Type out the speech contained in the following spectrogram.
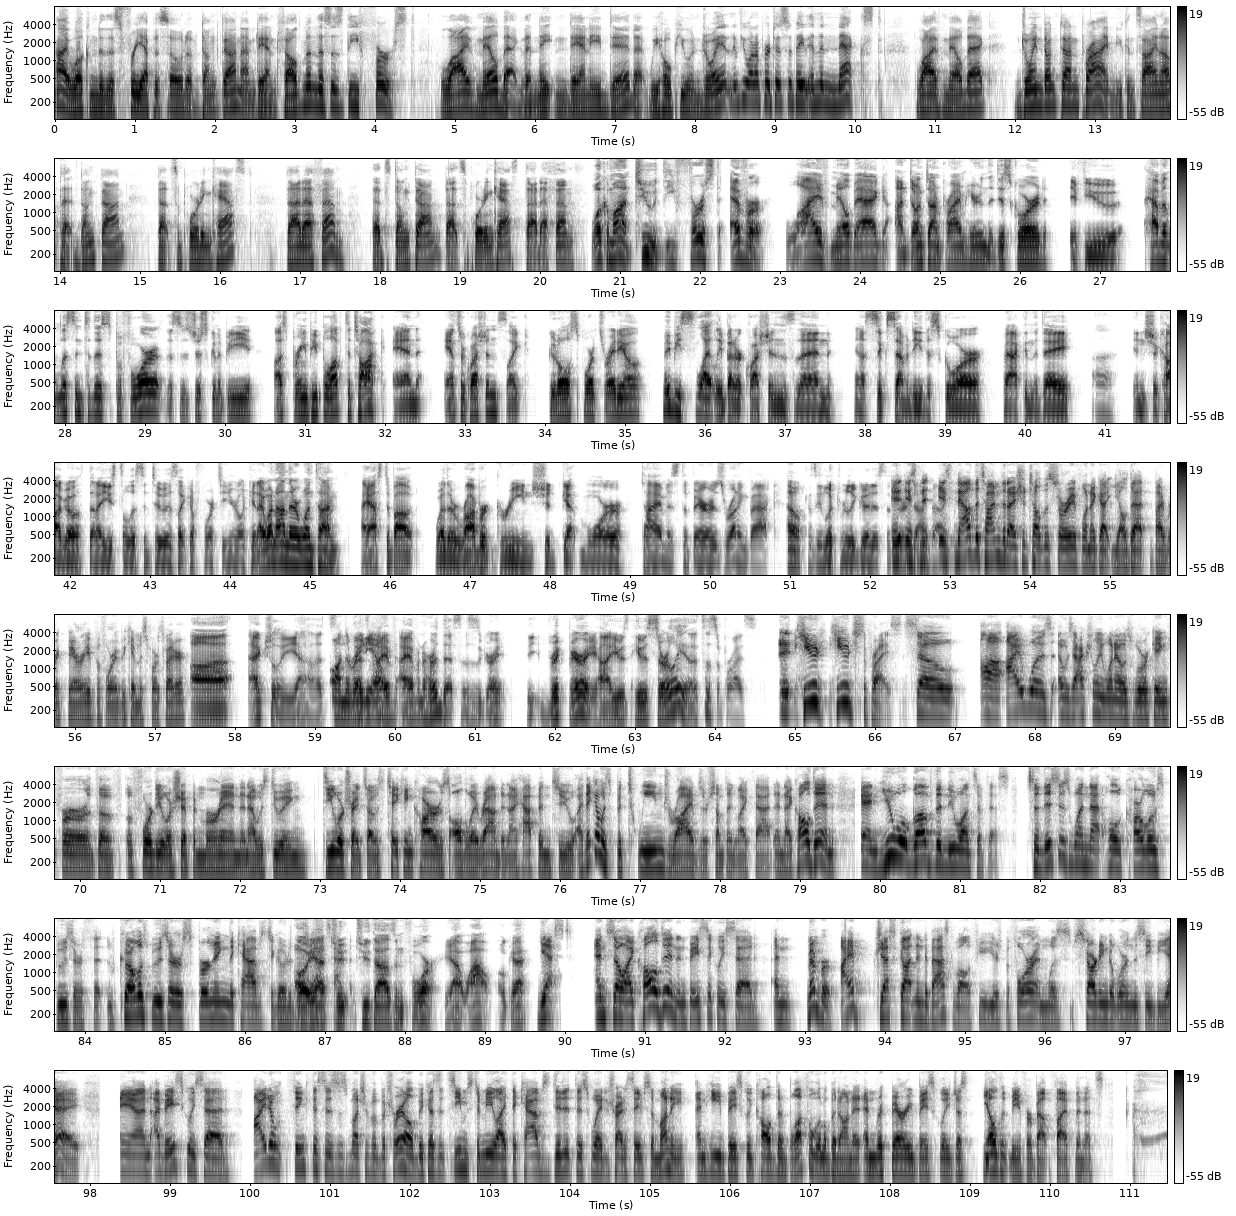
Hi, welcome to this free episode of Dunked On. I'm Dan Feldman. This is the first live mailbag that Nate and Danny did. Uh, we hope you enjoy it. And if you want to participate in the next live mailbag, join Dunked On Prime. You can sign up at dunkedon.supportingcast.fm. That's dunkedon.supportingcast.fm. Welcome on to the first ever live mailbag on Dunked On Prime here in the Discord. If you haven't listened to this before, this is just going to be us bringing people up to talk and answer questions like good old sports radio. Maybe slightly better questions than you know 670 the score back in the day uh, in Chicago that I used to listen to as like a 14 year old kid. I went on there one time. I asked about whether Robert Green should get more time as the Bears running back. Oh, because he looked really good as the third is, down back. is now the time that I should tell the story of when I got yelled at by Rick Barry before I became a sports writer? Uh, actually, yeah, that's On the radio? I've, I haven't heard this. This is great. The- Rick Barry, huh? He was he was surly. That's a surprise. Uh, huge huge surprise so uh, i was i was actually when i was working for the ford dealership in marin and i was doing dealer trade so i was taking cars all the way around and i happened to i think i was between drives or something like that and i called in and you will love the nuance of this so this is when that whole carlos boozer th- carlos boozer spurning the Cavs to go to the oh yeah, Jazz two, 2004. Yeah, wow. Okay. Yes. And so I called in and basically said, and remember, I had just gotten into basketball a few years before and was starting to learn the CBA. And I basically said, I don't think this is as much of a betrayal because it seems to me like the Cavs did it this way to try to save some money. And he basically called their bluff a little bit on it. And Rick Barry basically just yelled at me for about five minutes.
